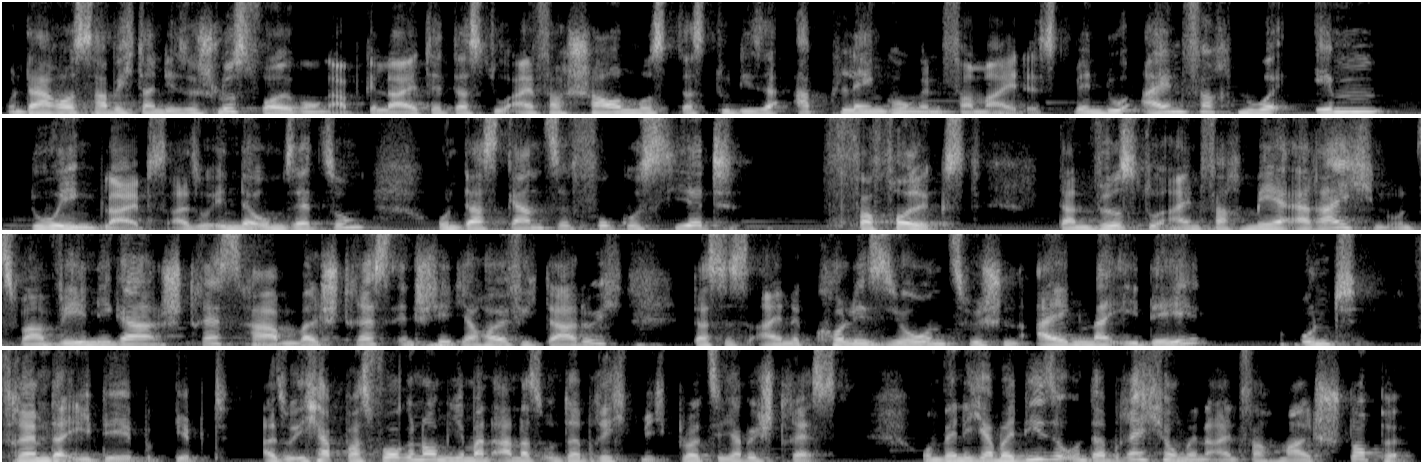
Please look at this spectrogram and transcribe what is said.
Und daraus habe ich dann diese Schlussfolgerung abgeleitet, dass du einfach schauen musst, dass du diese Ablenkungen vermeidest. Wenn du einfach nur im Doing bleibst, also in der Umsetzung und das Ganze fokussiert verfolgst, dann wirst du einfach mehr erreichen und zwar weniger Stress haben, weil Stress entsteht ja häufig dadurch, dass es eine Kollision zwischen eigener Idee und fremder Idee gibt. Also ich habe was vorgenommen, jemand anders unterbricht mich. Plötzlich habe ich Stress. Und wenn ich aber diese Unterbrechungen einfach mal stoppe,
